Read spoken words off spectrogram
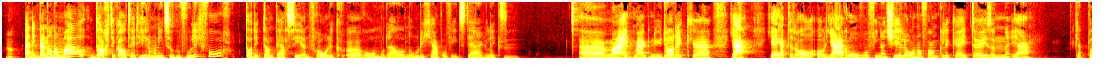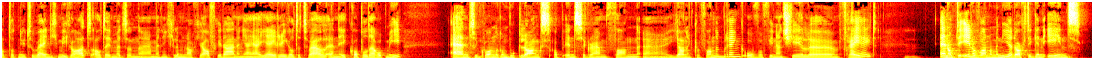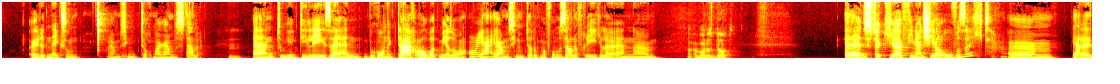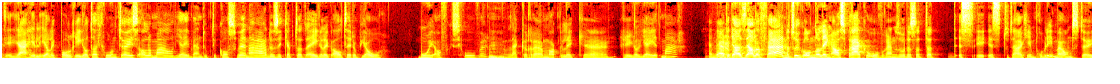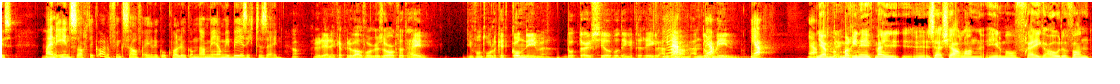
Ja. En ik ben er normaal, dacht ik altijd helemaal niet zo gevoelig voor. Dat ik dan per se een vrouwelijk eh, rolmodel nodig heb of iets dergelijks. Mhm. Eh, maar ik merk nu dat ik, eh, ja, jij hebt het al, al jaren over financiële onafhankelijkheid thuis. En ja, ik heb dat tot nu toe weinig mee gehad. Altijd met een, met een glimlachje afgedaan. En ja, ja, jij regelt het wel en ik koppel daarop mee. En toen kwam er een boek langs op Instagram van Janneke van den Brink over financiële vrijheid. Mhm. En op de een of andere manier dacht ik ineens, uit het niks, van, ja, misschien moet ik toch maar gaan bestellen. Mhm. En toen ging ik die lezen en begon ik daar al wat meer zo van, oh ja, ja misschien moet ik dat ook maar voor mezelf regelen. En ehm En wat is dat? eh, een stukje financieel overzicht. Ehm, ja, dat- ja, heel eerlijk, Paul regelt dat gewoon thuis allemaal. Jij bent ook de kostwinnaar, dus ik heb dat eigenlijk altijd op jou mooi afgeschoven. Mhm. Lekker eh, makkelijk eh, regel jij het maar. En we Ja. hebben daar zelf hè, natuurlijk onderling afspraken over en zo, dus dat, dat is, is totaal geen probleem bij ons thuis. Maar ineens dacht ik, oh, dat vind ik zelf eigenlijk ook wel leuk om daar meer mee bezig te zijn. Ja. En uiteindelijk heb je er wel voor gezorgd dat hij die verantwoordelijkheid kon nemen. Door thuis heel veel dingen te regelen en, Ja. daar, en doorheen. Ja, ja. Ja, Marine heeft mij eh, zes jaar lang helemaal vrijgehouden van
